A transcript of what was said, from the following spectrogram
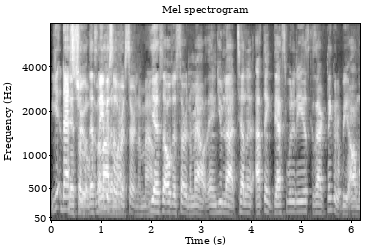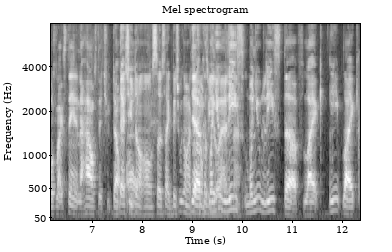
yeah, that's, That's a- true. that's a Maybe lot it's over money. a certain amount. Yes, over a certain amount, and you're not telling. I think that's what it is because I think it'll be almost like staying in a house that you don't that you own. don't own. So it's like, bitch, we're gonna have Yeah, to come because when you lease when you lease stuff like e- like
